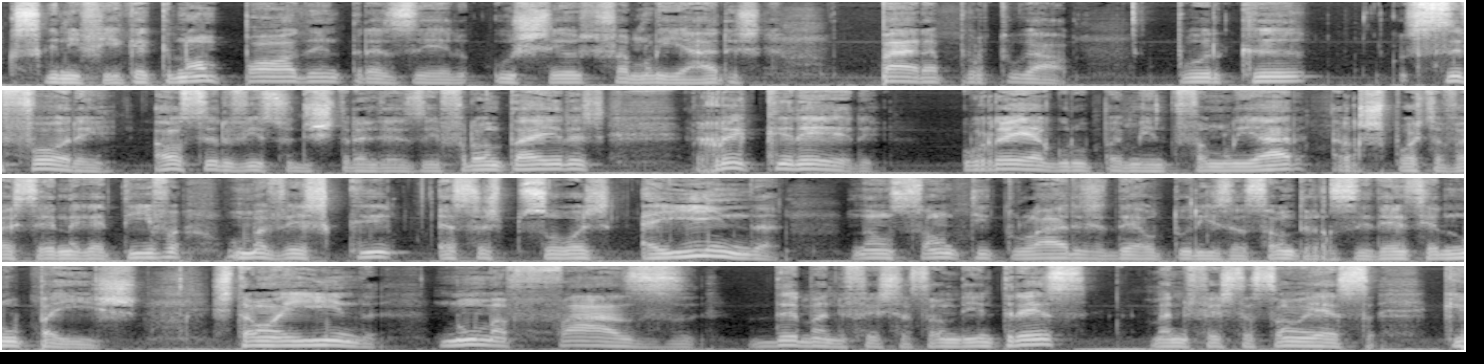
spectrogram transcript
o que significa que não podem trazer os seus familiares para Portugal, porque se forem ao Serviço de Estrangeiros e Fronteiras requerer o reagrupamento familiar, a resposta vai ser negativa, uma vez que essas pessoas ainda não são titulares de autorização de residência no país. Estão ainda numa fase de manifestação de interesse, manifestação essa que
